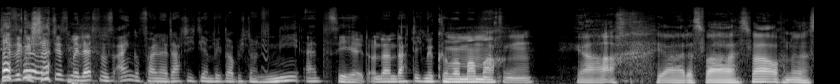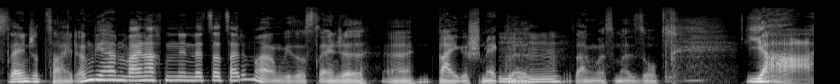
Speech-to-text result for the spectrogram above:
diese Geschichte ist mir letztens eingefallen. Da dachte ich, die haben wir, glaube ich, noch nie erzählt. Und dann dachte ich mir, können wir mal machen. Ja, ach, ja, das war, das war auch eine strange Zeit. Irgendwie hatten Weihnachten in letzter Zeit immer irgendwie so strange äh, Beigeschmäckle, Mhm. sagen wir es mal so. Ja,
